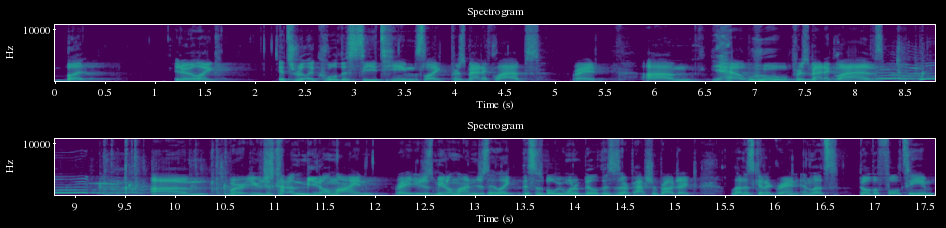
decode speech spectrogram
but, you know, like, it's really cool to see teams like Prysmatic Labs, right? Um, yeah, woo, Prysmatic Labs. Um, where you just kind of meet online, right? You just meet online and just say like, "This is what we want to build. This is our passion project. Let us get a grant and let's build a full team."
